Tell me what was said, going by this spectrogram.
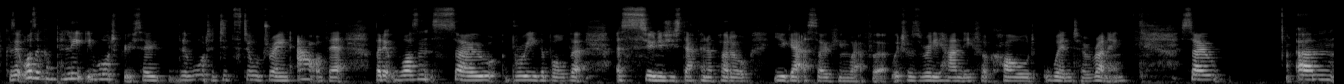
because it wasn't completely waterproof, so the water did still drain out of it, but it wasn't so breathable that as soon as you step in a puddle, you get a soaking wet foot, which was really handy for cold winter running. So um,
